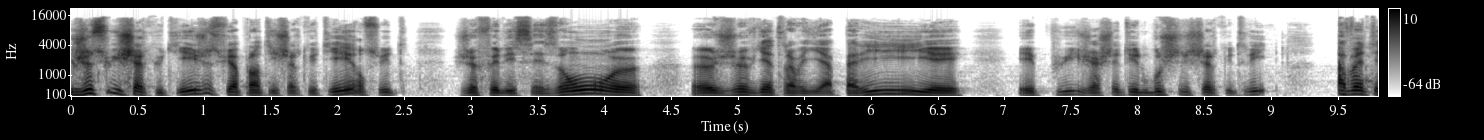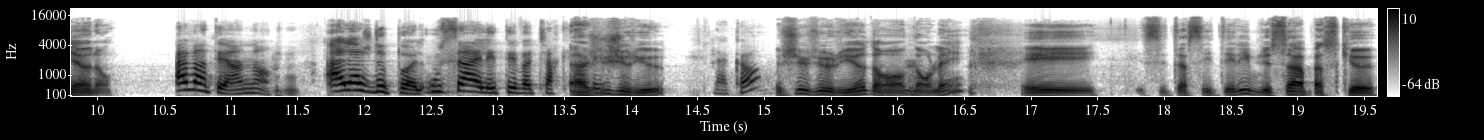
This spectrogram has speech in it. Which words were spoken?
Je suis charcutier, je suis apprenti charcutier. Ensuite, je fais des saisons. euh, euh, je viens travailler à Paris et, et puis j'achète une boucherie charcuterie à 21 ans, À 21 ans, à l'âge de Paul. Où ça, elle était votre à charcuterie Jugerieux. D'accord. Jugerieux dans, dans l'Ain. Et c'est assez terrible ça parce que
